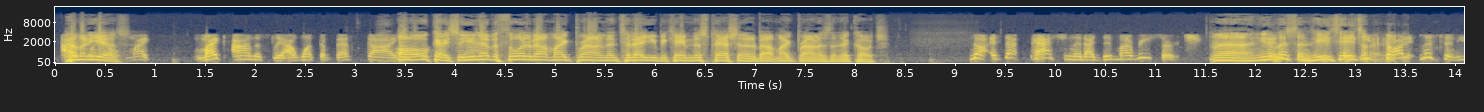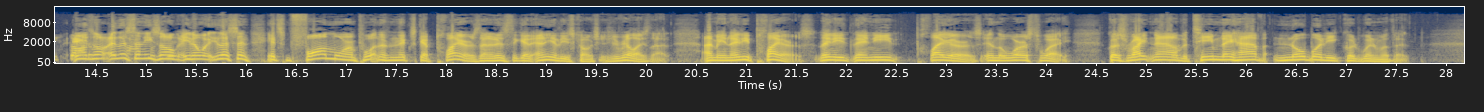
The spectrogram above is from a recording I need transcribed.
How I many no, years? Mike? Mike, honestly, I want the best guy. Oh, okay. So you never thought about Mike Brown, and then today you became this passionate about Mike Brown as the Knick coach. No, it's that passionate. I did my research. Uh, you And- listen, he's, he's, he started. Listen, he started. He's all, listen. He's all, you know what? Listen, it's far more important that the Knicks get players than it is to get any of these coaches. You realize that? I mean, they need players. They need they need players in the worst way because right now the team they have, nobody could win with it.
